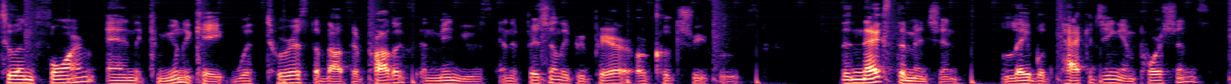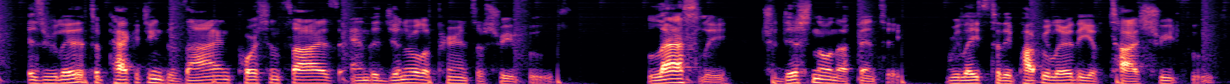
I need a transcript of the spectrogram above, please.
to inform and communicate with tourists about their products and menus and efficiently prepare or cook street foods. The next dimension, labeled packaging and portions, is related to packaging design, portion size, and the general appearance of street foods. Lastly, traditional and authentic relates to the popularity of Thai street foods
